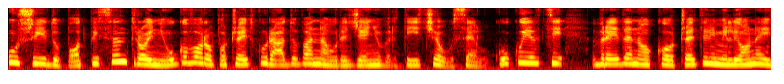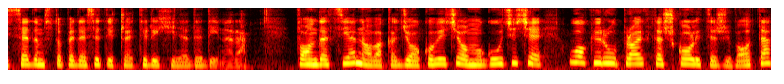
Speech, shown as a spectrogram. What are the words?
U Šidu potpisan trojni ugovor o početku radova na uređenju vrtića u selu Kukujevci vredan oko 4 miliona i 754 hiljade dinara. Fondacija Novaka Đokovića omogućit će u okviru projekta Školice života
